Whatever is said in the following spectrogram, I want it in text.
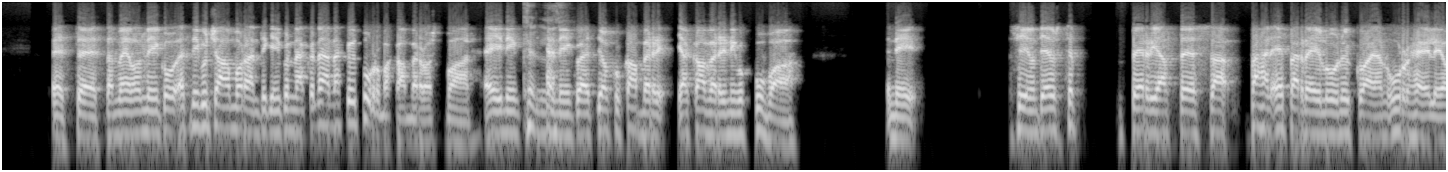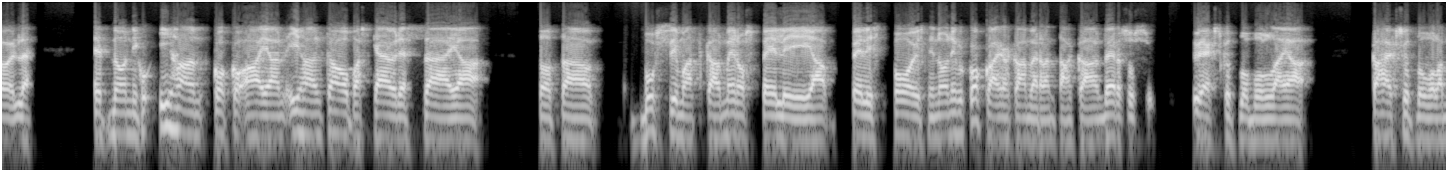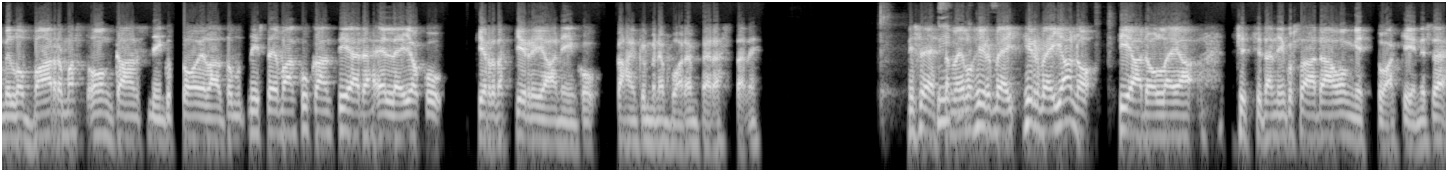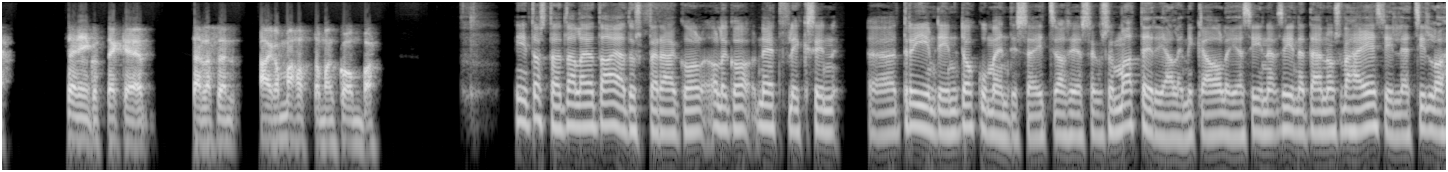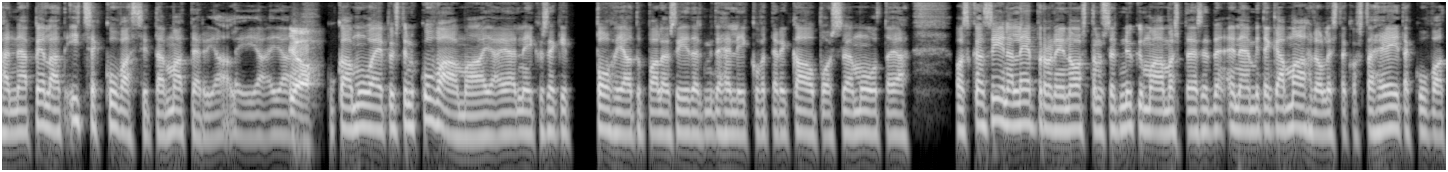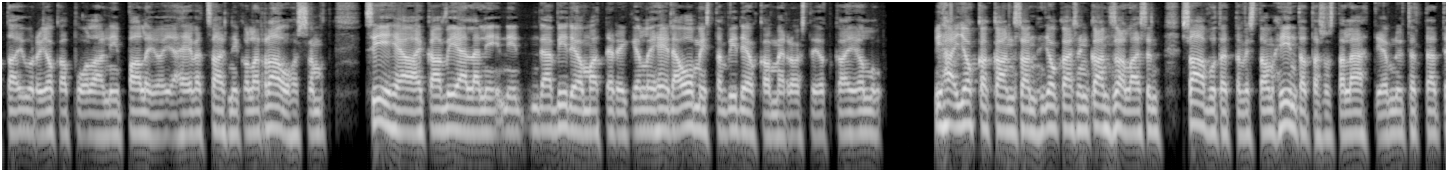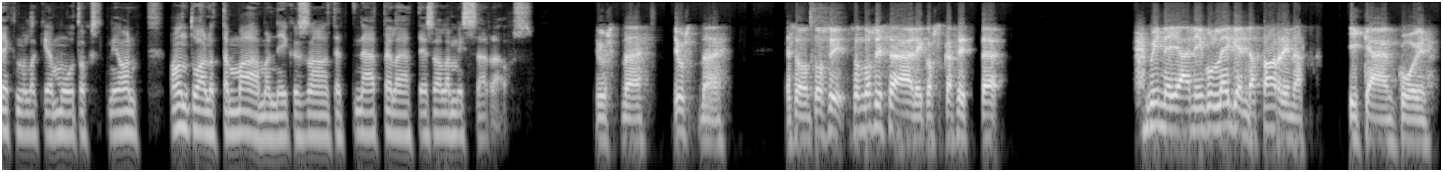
Että se, että meillä on niin kuin, että niin kuin John Morantikin, niin kuin näkyy, nämä näkyy turvakameroista vaan. Ei niin, kuin, niin kuin, että joku kaveri ja kaveri niin kuin kuvaa. Niin siinä on tietysti se periaatteessa vähän epäreilu nykyajan urheilijoille, että ne on niin kuin ihan koko ajan, ihan kaupassa käydessään ja tota, bussimatkalla menossa peliin ja pelistä pois, niin ne on niin kuin koko ajan kameran takaa versus 90-luvulla ja 80-luvulla, milloin varmasti on kanssa niin kuin toilailtu, mutta niistä ei vaan kukaan tiedä, ellei joku kirjoita kirjaa niin kuin 20 vuoden perästä. Niin, niin se, että niin. meillä on hirveä, hirveä jano tiedolle ja sitten sitä niin kuin saadaan ongittuakin, niin se, se niin kuin tekee tällaisen aika mahdottoman kombon. Niin, tuosta olla jotain ajatusperää, kun oliko Netflixin Dreamedin dokumentissa itse asiassa, kun se materiaali, mikä oli, ja siinä, siinä tämä nousi vähän esille, että silloinhan nämä pelaat itse kuvasi sitä materiaalia, ja, ja kukaan muu ei pystynyt kuvaamaan, ja, ja niin kuin sekin pohjautui paljon siitä, että miten he liikkuvat eri kaupoissa ja muuta, ja koska siinä Lebronin nostanut se nykymaailmasta ja se ei enää mitenkään mahdollista, koska heitä kuvataan juuri joka puolella niin paljon ja he eivät saisi niin olla rauhassa, mutta siihen aikaan vielä niin, niin tämä videomateriaali oli heidän omista videokameroista, jotka ei ollut ihan joka kansan, jokaisen kansalaisen saavutettavista on hintatasosta lähtien. Nyt että tämä teknologian muutokset niin on, on tuonut tämän maailman, niin kuin sanoit, että nämä pelaajat ei saa olla missään rauhassa. Just näin, just näin. Ja se on tosi, se on tosi sääli, koska sitten minne jää niin kuin legendatarinat ikään kuin,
